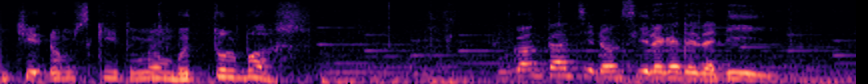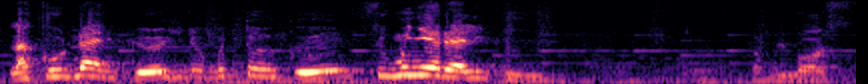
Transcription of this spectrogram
Encik Domski tu memang betul bos. Bukankah Encik Domski dah kata tadi? Lakonan ke, hidup betul ke, semuanya realiti. Tapi bos,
